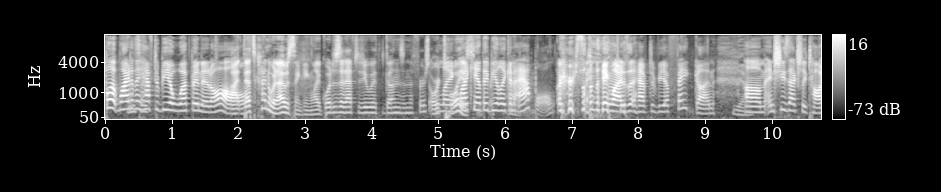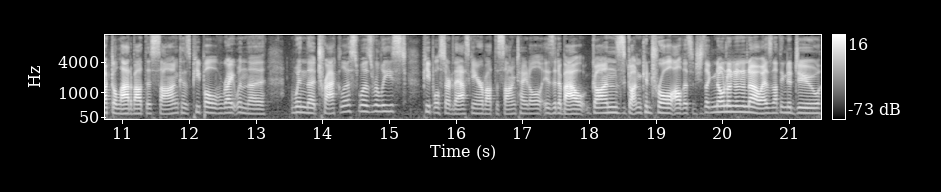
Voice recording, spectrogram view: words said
But why do It's they like- have to be a weapon at all? I, that's kind of what I was thinking. Like, what does it have to do with guns in the first or like toys? why can't the they be like an I don't know. apple or something why does it have to be a fake gun Yeah. um and she's actually talked a lot about this song because people right when the when the track list was released people started asking her about the song title is it about guns gun control all this and she's like no no no no no it has nothing to do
